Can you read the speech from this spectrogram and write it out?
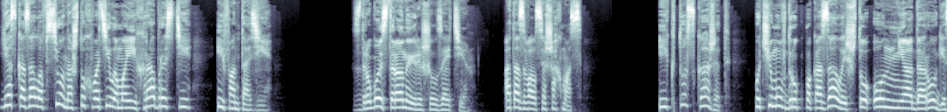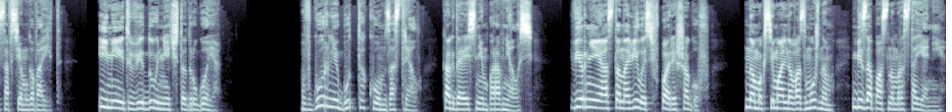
я сказала все, на что хватило моей храбрости и фантазии. «С другой стороны решил зайти», — отозвался Шахмас. И кто скажет, почему вдруг показалось, что он не о дороге совсем говорит, имеет в виду нечто другое. В горле будто ком застрял, когда я с ним поравнялась. Вернее, остановилась в паре шагов. На максимально возможном, безопасном расстоянии.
